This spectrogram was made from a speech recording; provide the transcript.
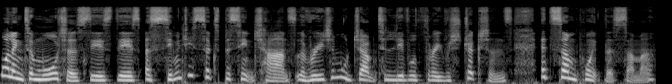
Wellington Water says there's a 76% chance the region will jump to level three restrictions at some point this summer.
